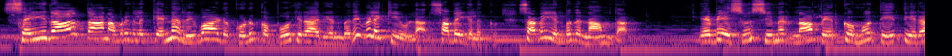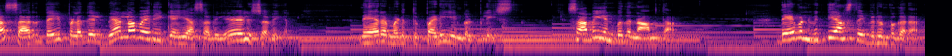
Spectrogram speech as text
செய்தால் தான் அவர்களுக்கு என்ன ரிவார்டு கொடுக்க போகிறார் என்பதை விளக்கியுள்ளார். சபைகளுக்கு. சபை என்பது நாம் தான். எபேசு சிமிர்னா பெர்கமு தேத்திரா சர்தை பிளதெல்வியா லபரிக்கையா சபை ஏழு சபைகள். நேரம் எடுத்து படியுங்கள் ப்ளீஸ் சபை என்பது நாம் தான் தேவன் வித்தியாசத்தை விரும்புகிறார்.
